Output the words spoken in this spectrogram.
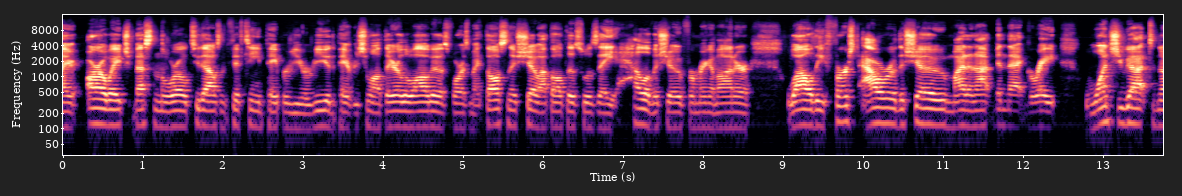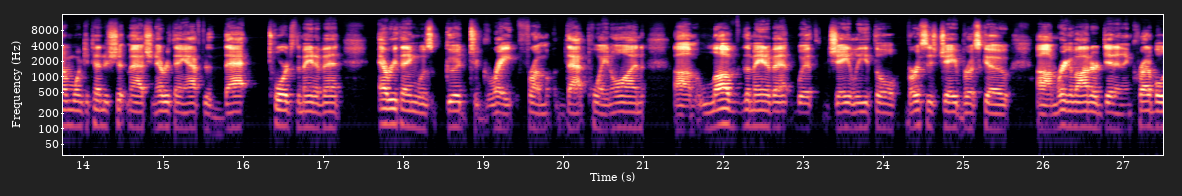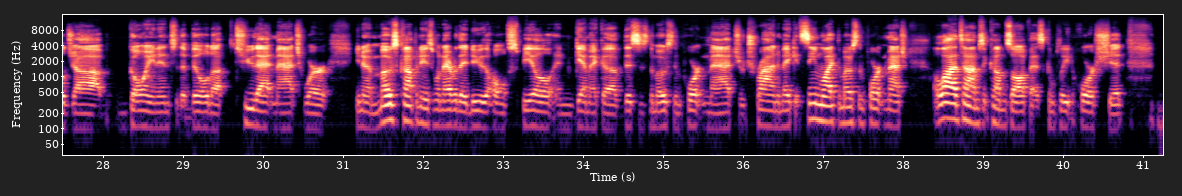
my ROH Best in the World 2015 pay-per-view review. The pay-per-view came out there a little while ago. As far as my thoughts on this show, I thought this was a hell of a show from Ring of Honor. While the first hour of the show might have not been that great, once you got to the number one contendership match and everything after that towards the main event, everything was good to great from that point on. Um, loved the main event with Jay Lethal versus Jay Briscoe. Um, Ring of Honor did an incredible job going into the build up to that match where, you know, most companies, whenever they do the whole spiel and gimmick of this is the most important match or trying to make it seem like the most important match, a lot of times it comes off as complete horseshit.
